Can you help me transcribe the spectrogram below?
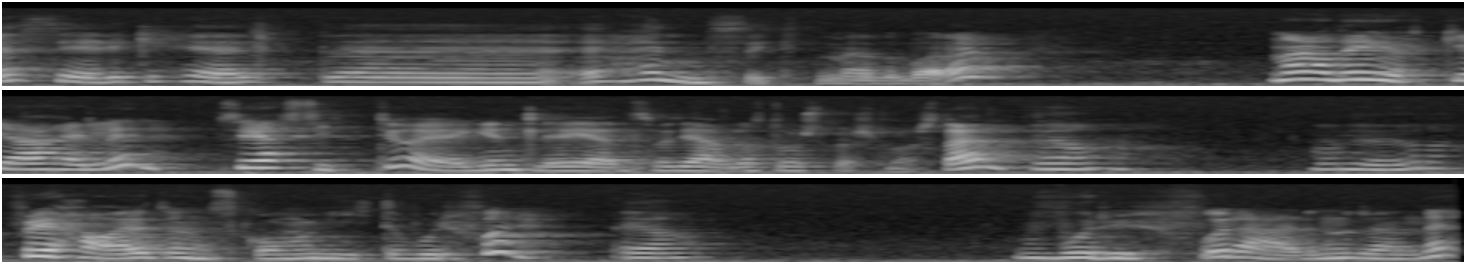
jeg ser ikke helt eh, hensikten med det, bare. Nei, det gjør ikke jeg heller. Så jeg sitter jo egentlig igjen som et jævla stort spørsmålstegn. Ja, man gjør jo det. For jeg har et ønske om å vite hvorfor. Ja. Hvorfor er det nødvendig?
